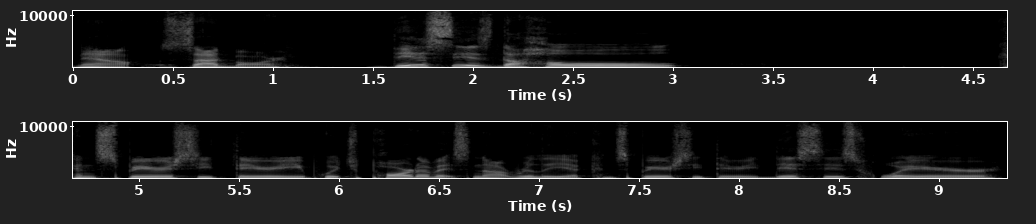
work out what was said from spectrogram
Now, sidebar. This is the whole conspiracy theory, which part of it's not really a conspiracy theory. This is where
